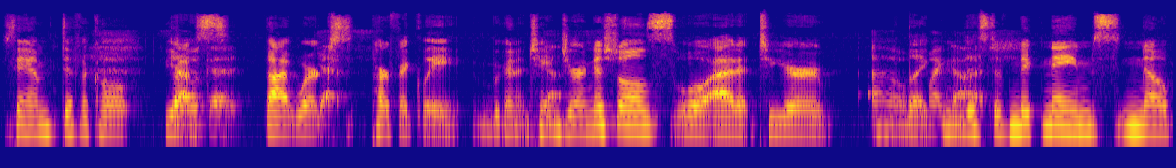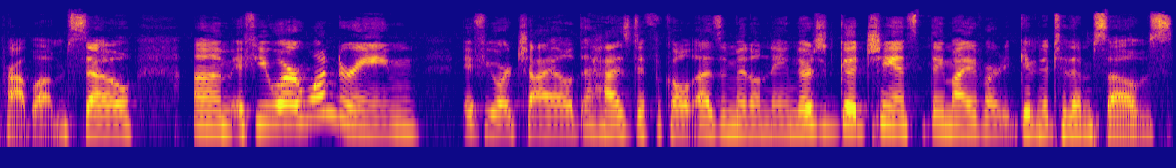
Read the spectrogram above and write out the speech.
Sam, difficult. Yes. That works Yes. perfectly. We're going to change your initials. We'll add it to your Oh, like list of nicknames. No problem. So, um, if you are wondering if your child has difficult as a middle name, there's a good chance that they might have already given it to themselves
